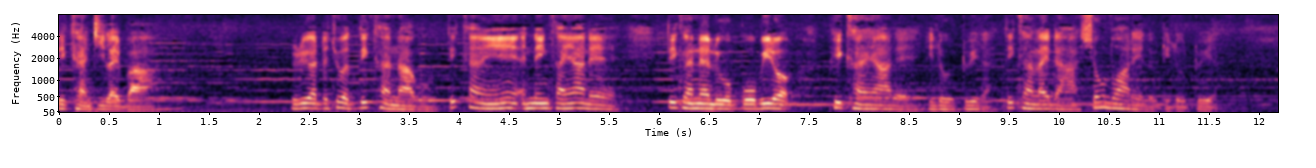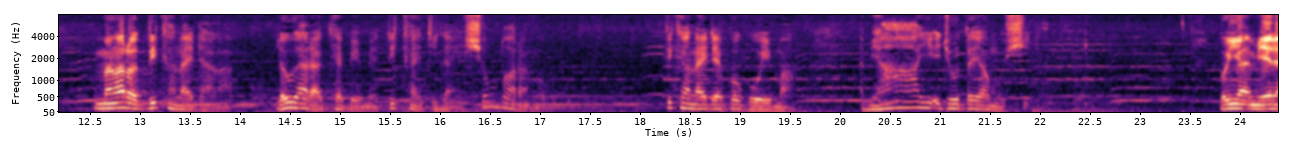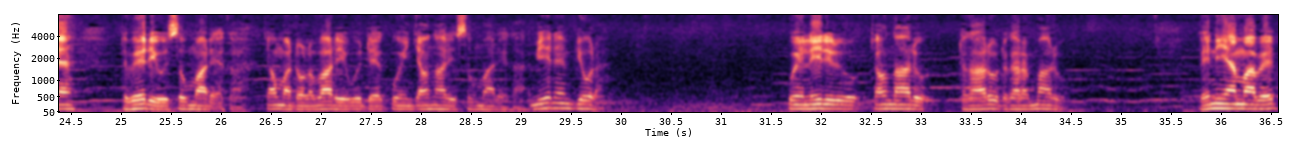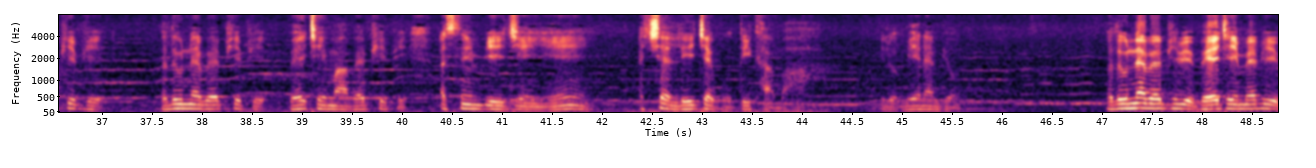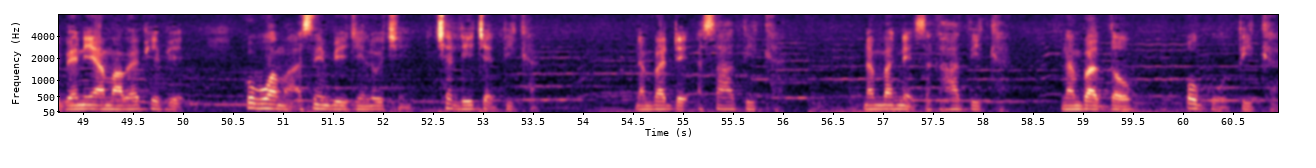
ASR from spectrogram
သိခံကြည့်လိုက်ပါလူတွေကတချို့ကသိခံတာကိုသိခံရင်အနှိမ်ခံရတယ်သိခံတဲ့လူကိုပို့ပြီးတော့ဖိခံရတယ်ဒီလိုတွေးတာသိခံလိုက်တာဟာရှုံးသွားတယ်လို့ဒီလိုတွေးတာအမှန်ကတော့သိခံလိုက်တာကလောက်ရတာခက်ပေမဲ့သိခံကြည့်လိုက်ရင်ရှုံးသွားတာမဟုတ်ဘူးသိခံလိုက်တဲ့ပုံကိုယ်ကြီးမှာအများကြီးအကျိုးသက်ရောက်မှုရှိတယ်ဘုန်းကြီးကအမြဲတမ်း တပည့်တွေကိုစုံမတဲ့အခါကျောင်းမှာတော်လဘာတွေဝတ်တယ်ကိုရင်ကျောင်းသားတွေစုံမတဲ့အခါအမြဲတမ်းပြောတာကိုရင်လေးတွေတို့ကျောင်းသားတို့ဒကာတို့ဒကာရမတို့ဘယ်နေရာမှာပဲဖြစ်ဖြစ်ဘယ်သူနဲ့ပဲဖြစ်ဖြစ်ဘယ်ချိန်မှာပဲဖြစ်ဖြစ်အစဉ်ပြေခြင်းရင်အချက်၄ချက်ကိုသိခံပါဒီလိုအမြဲတမ်းပြောဘယ်သူနဲ့ပဲဖြစ်ဖြစ်ဘယ်ချိန်ပဲဖြစ်ဖြစ်ဘယ်နေရာမှာပဲဖြစ်ဖြစ်ကိုယ့်ဘဝမှာအစဉ်ပြေခြင်းလို့ချင်းအချက်၄ချက်သိခံ နံပါတ်1အစာသီးခံနံပါတ်2စကားသီးခံနံပါတ်3ပုဂ္ဂိုလ်သီးခံ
